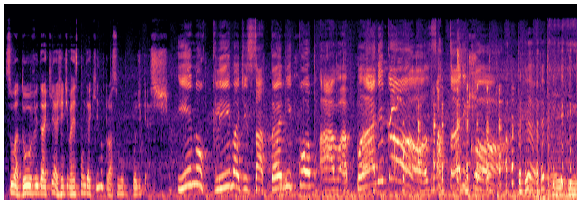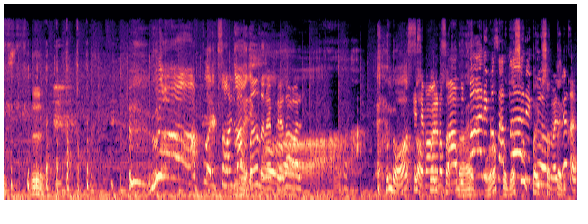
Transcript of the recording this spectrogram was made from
sua dúvida, que a gente vai responder aqui no próximo podcast. E no clima de satânico, ah, pânico! Satânico! Meu Deus. ah, satânico! de uma banda, né? Ficaria da hora. Nossa, Receba agora no palco, é, pânico satânico! Podia ser um pânico satânico. Imagina,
